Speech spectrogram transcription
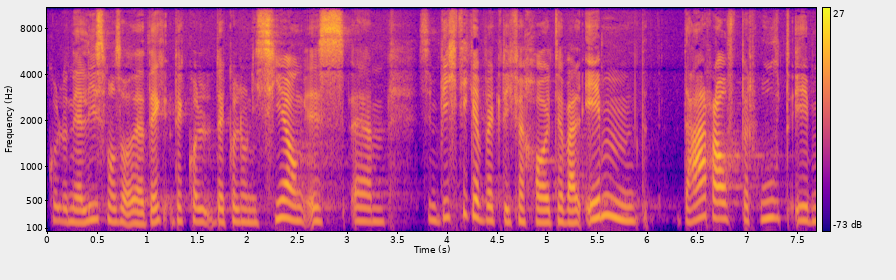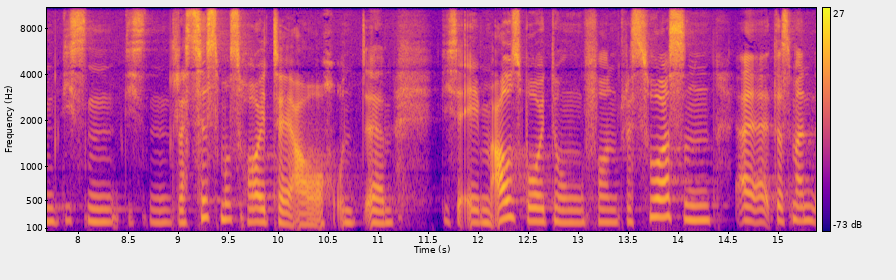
Kolonialismus oder Dekolonisierung ist, ähm, sind wichtige Begriffe heute, weil eben darauf beruht eben diesen, diesen Rassismus heute auch und ähm, diese eben Ausbeutung von Ressourcen, äh, dass man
